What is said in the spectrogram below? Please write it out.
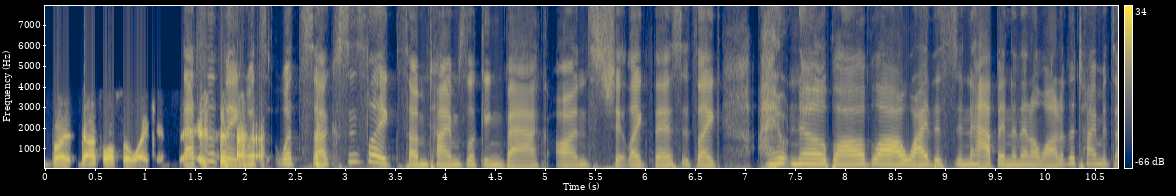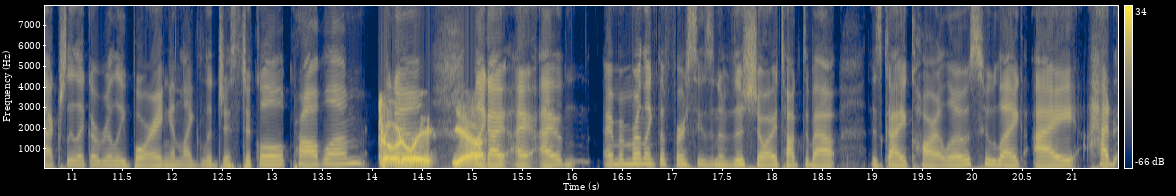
but that's also like insane. That's the thing. What's what sucks is like sometimes looking back on shit like this, it's like I don't know, blah blah, why this didn't happen, and then a lot of the time it's actually like a really boring and like logistical problem. you know? totally, yeah. Like I I I I remember like the first season of this show, I talked about this guy Carlos who like I had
